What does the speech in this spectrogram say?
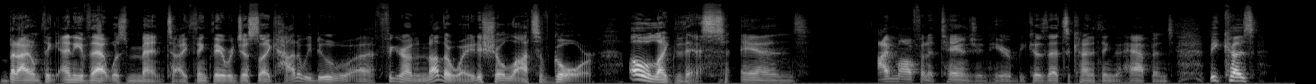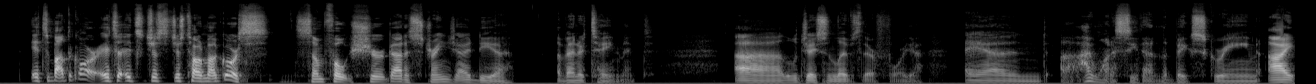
but I don't think any of that was meant. I think they were just like, how do we do uh, figure out another way to show lots of gore? Oh, like this. And I'm off on a tangent here because that's the kind of thing that happens because it's about the gore. It's it's just just talking about gore. Some folks sure got a strange idea of entertainment. Uh, little Jason lives there for you, and uh, I want to see that in the big screen. I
